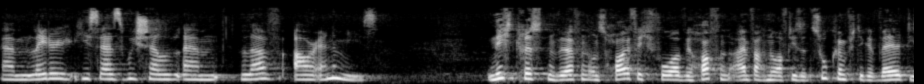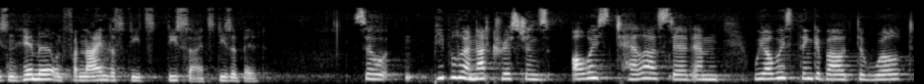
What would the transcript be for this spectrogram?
um, later he says we shall um, love our enemies. Nichtchristen werfen uns häufig vor, wir hoffen einfach nur auf diese zukünftige Welt, diesen Himmel und verneinen das Dies- Diesseits, diese Welt. So people who are not Christians always tell us that um, we always think about the world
